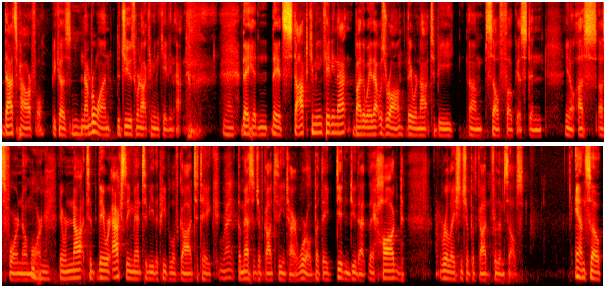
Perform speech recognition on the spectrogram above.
that's powerful because number one, the Jews were not communicating that. Right. they had they had stopped communicating that. By the way, that was wrong. They were not to be um, self focused and you know us us four no more. Mm-hmm. They were not to. They were actually meant to be the people of God to take Right. the message of God to the entire world, but they didn't do that. They hogged relationship with God for themselves. And so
